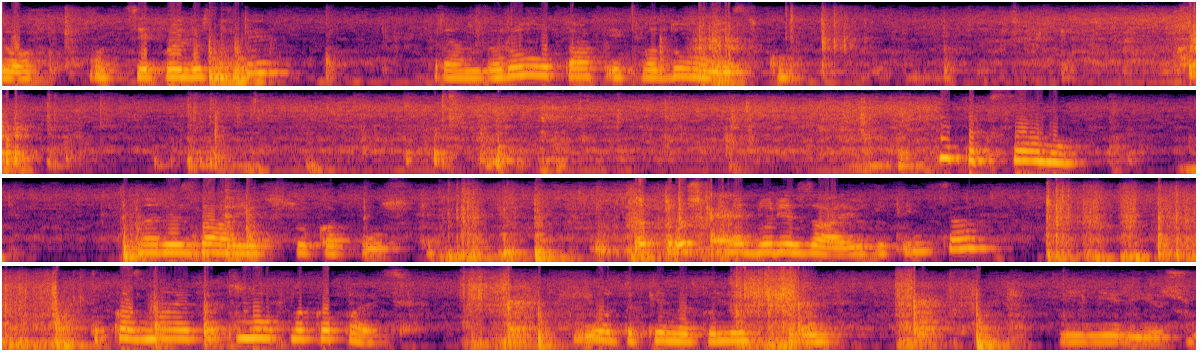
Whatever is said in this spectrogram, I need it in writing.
Все, оці пелюстки прям беру отак і кладу в миску. І так само нарізаю всю капусту. Так трошки не дорізаю до кінця. Така, знаєте, плотна капець. І отакими пелюстками її ріжу.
